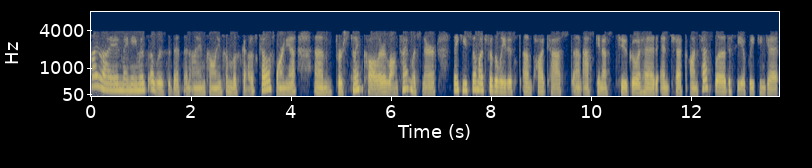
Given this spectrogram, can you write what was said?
Hi, Ryan. My name is Elizabeth, and I'm calling from Los Gatos, California. Um, first time caller, long time listener. Thank you so much for the latest um, podcast um, asking us to go ahead and check on Tesla to see if we can get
